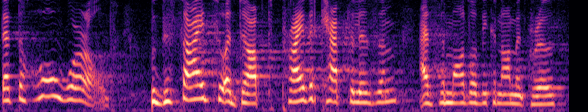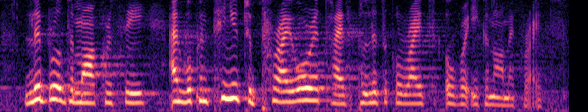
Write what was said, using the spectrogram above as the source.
that the whole world will decide to adopt private capitalism as the model of economic growth, liberal democracy, and will continue to prioritize political rights over economic rights.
